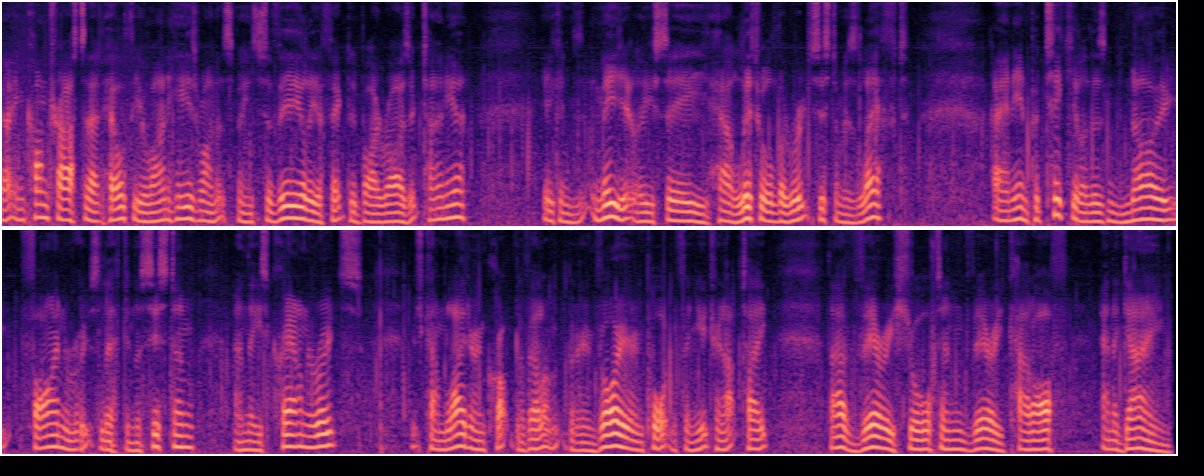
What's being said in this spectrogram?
Now, in contrast to that healthier one, here's one that's been severely affected by Rhizoctonia. You can immediately see how little the root system is left and in particular there's no fine roots left in the system. And these crown roots which come later in crop development but are very important for nutrient uptake they're very shortened very cut off. And again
